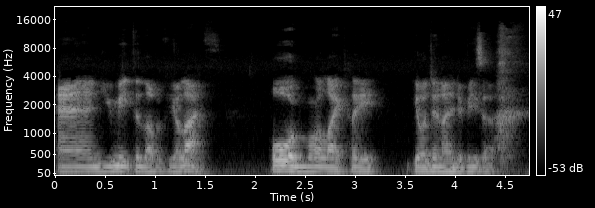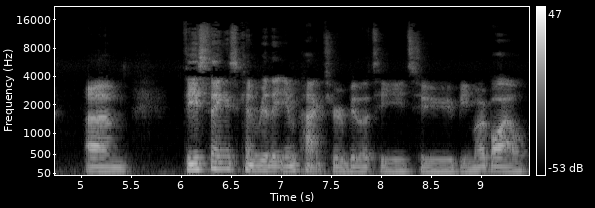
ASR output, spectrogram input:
and you meet the love of your life. Or more likely, you're denied a visa. um, these things can really impact your ability to be mobile.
